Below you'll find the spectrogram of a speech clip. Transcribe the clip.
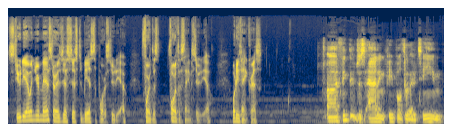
studio in your midst, or is this just to be a support studio for the for the same studio? What do you think, Chris? Uh, I think they're just adding people to their team,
